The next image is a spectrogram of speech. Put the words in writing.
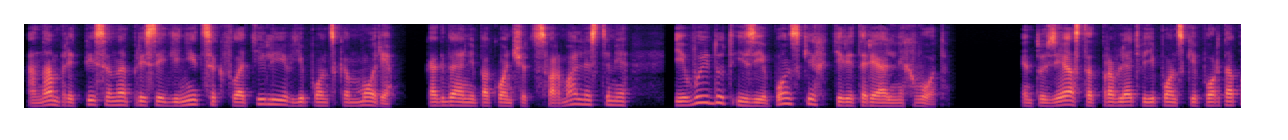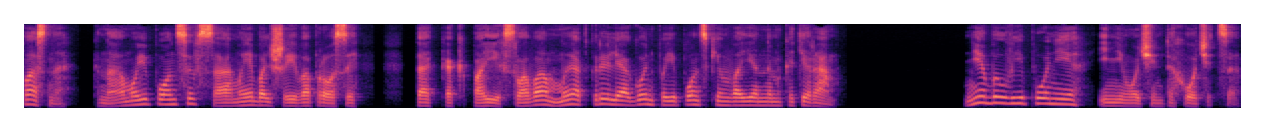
а нам предписано присоединиться к флотилии в Японском море, когда они покончат с формальностями и выйдут из японских территориальных вод. Энтузиаст отправлять в японский порт опасно. К нам у японцев самые большие вопросы, так как, по их словам, мы открыли огонь по японским военным катерам – не был в Японии и не очень-то хочется.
